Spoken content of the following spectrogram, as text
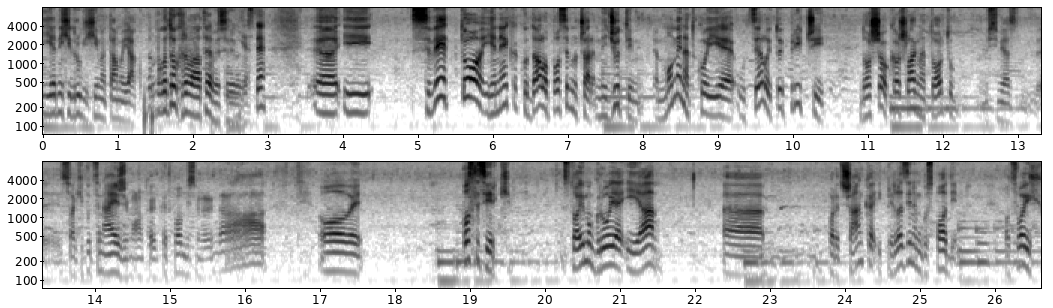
i jednih i drugih ima tamo jako puno. Pogotovo Hrvata, ja mislim. Jeste. E, I sve to je nekako dalo posebnu čar. Međutim, moment koji je u celoj toj priči došao kao šlag na tortu, mislim, ja svaki put se naježim, ono, kad, kad pomislim, da, ove, ovaj, posle svirke, stojimo Gruja i ja, a, pored šanka i prilazi nam gospodin od svojih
